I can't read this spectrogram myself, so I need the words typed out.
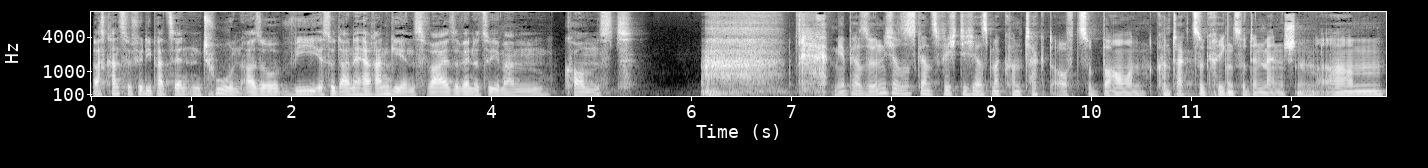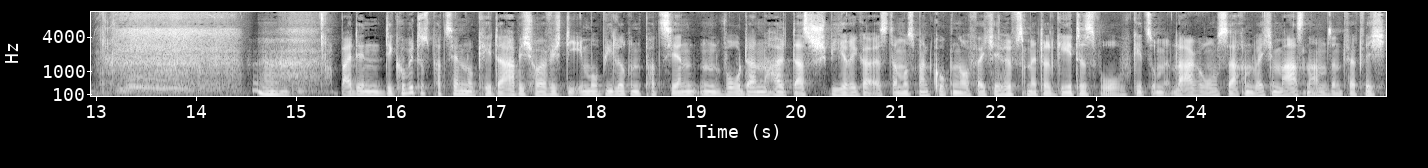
Was kannst du für die Patienten tun? Also wie ist so deine Herangehensweise, wenn du zu jemandem kommst? Mir persönlich ist es ganz wichtig, erstmal Kontakt aufzubauen, Kontakt zu kriegen zu den Menschen. Ähm, bei den Dekubitus-Patienten, okay, da habe ich häufig die immobileren Patienten, wo dann halt das schwieriger ist. Da muss man gucken, auf welche Hilfsmittel geht es, wo geht es um Lagerungssachen, welche Maßnahmen sind wirklich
